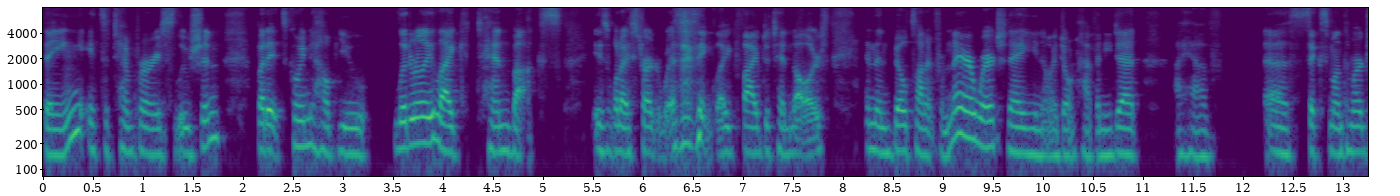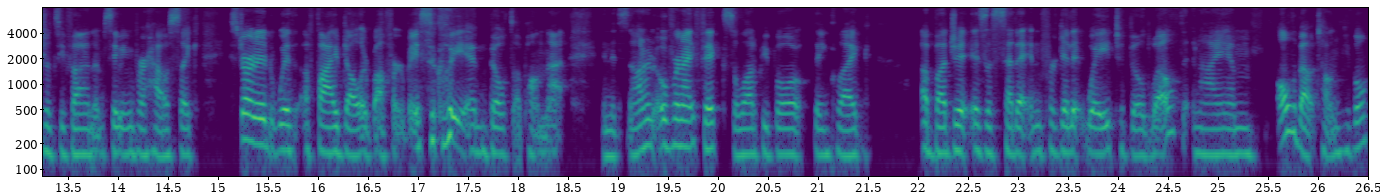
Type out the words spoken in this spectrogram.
thing, it's a temporary solution, but it's going to help you literally like 10 bucks is what I started with. I think like five to ten dollars, and then built on it from there. Where today, you know, I don't have any debt. I have a six month emergency fund. I'm saving for a house. Like started with a five dollar buffer basically, and built upon that. And it's not an overnight fix. A lot of people think like a budget is a set it and forget it way to build wealth and i am all about telling people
